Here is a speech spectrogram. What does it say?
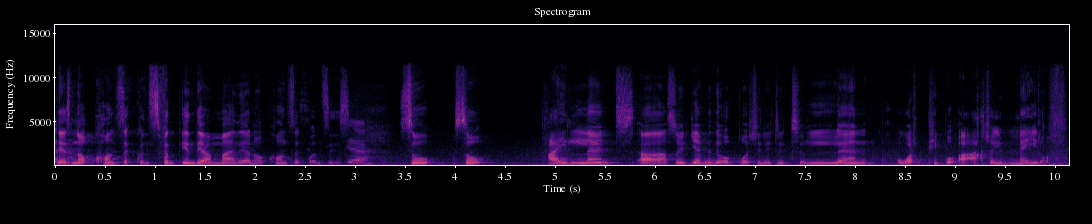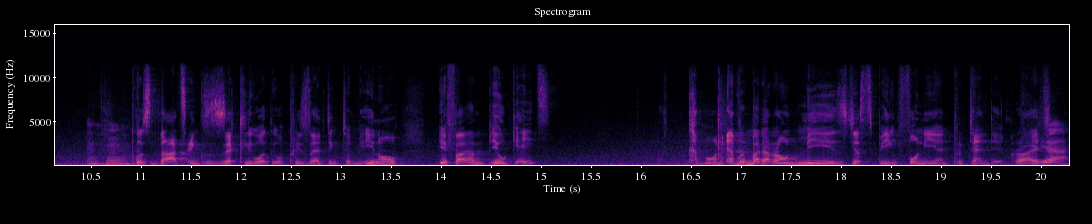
there's uh no consequence. For, in their mind, there are no consequences. Yeah. So, so I learned, uh, so it gave me the opportunity to learn what people are actually made of. Mm -hmm. Because that's exactly what they were presenting to me. You know, if I am Bill Gates, come on, everybody around me is just being funny and pretending, right? Yeah.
